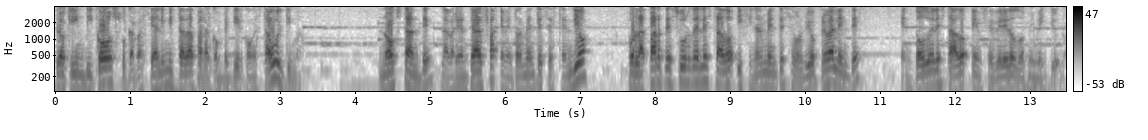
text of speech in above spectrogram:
lo que indicó su capacidad limitada para competir con esta última. No obstante, la variante alfa eventualmente se extendió por la parte sur del estado y finalmente se volvió prevalente en todo el estado en febrero de 2021.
